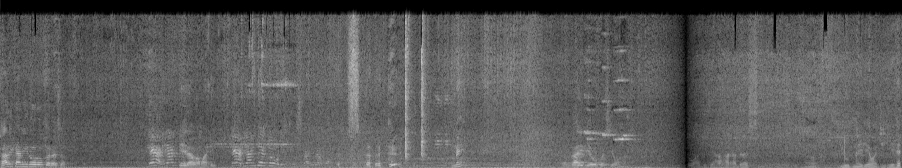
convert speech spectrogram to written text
ખાલી ખાલી રો રો કરે છે. ફેરાવા માટે. હારા દસ. દૂધ નહીં લેવા જઈએ.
